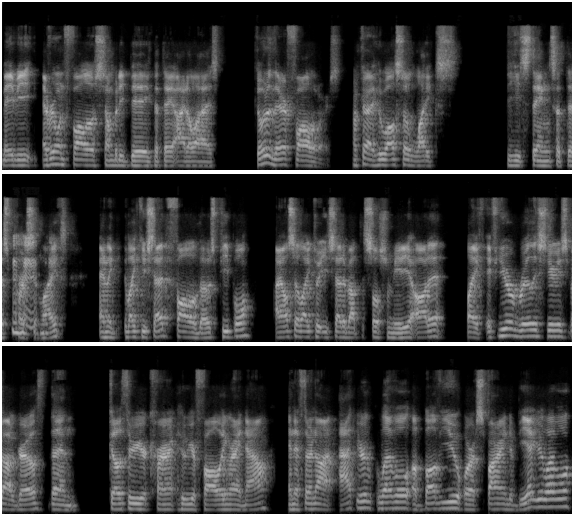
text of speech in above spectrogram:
maybe everyone follows somebody big that they idolize go to their followers okay who also likes these things that this person mm-hmm. likes and like you said follow those people i also liked what you said about the social media audit like if you're really serious about growth, then go through your current who you're following right now. And if they're not at your level, above you, or aspiring to be at your level,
